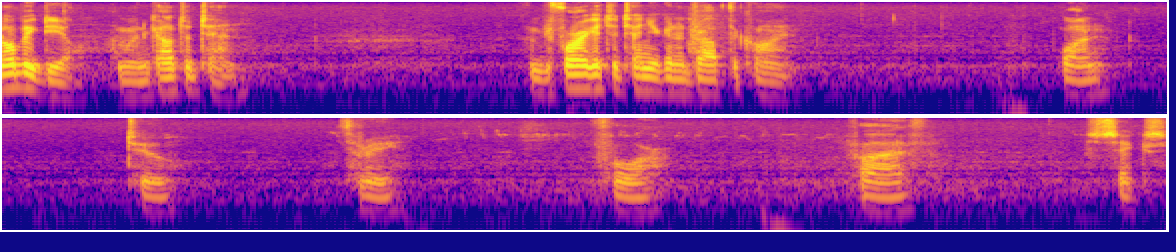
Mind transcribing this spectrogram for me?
No big deal. I'm going to count to ten. And before I get to ten, you're going to drop the coin. One, two, three, four, five, six,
